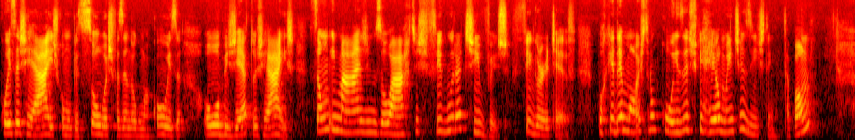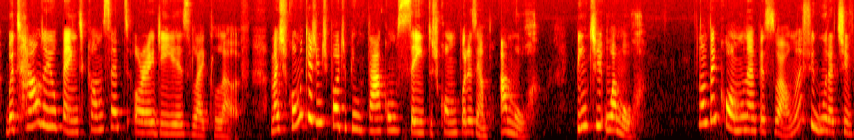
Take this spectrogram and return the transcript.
coisas reais, como pessoas fazendo alguma coisa, ou objetos reais, são imagens ou artes figurativas, figurative, porque demonstram coisas que realmente existem, tá bom? But how do you paint concepts or ideas like love? Mas como que a gente pode pintar conceitos como, por exemplo, amor? Pinte o amor. Como, né, pessoal? Não é figurativo.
